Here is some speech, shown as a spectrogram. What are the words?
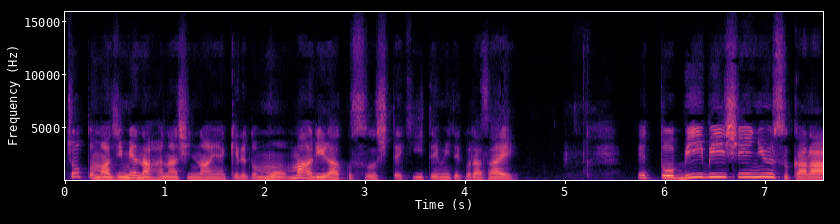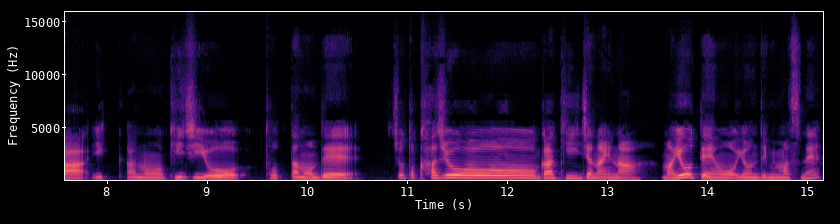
ちょっと真面目な話なんやけれども、まあリラックスして聞いてみてください。えっと、BBC ニュースからい、あの、記事を取ったので、ちょっと過剰書きじゃないな。まあ要点を読んでみますね。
